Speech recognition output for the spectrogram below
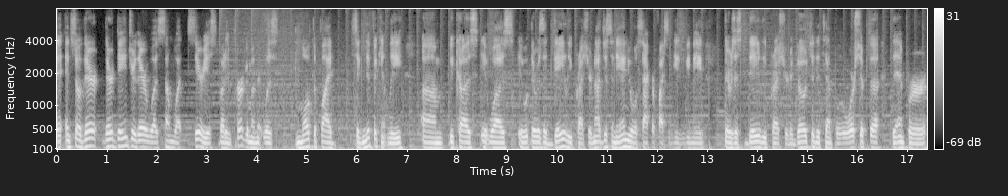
and, and so their their danger there was somewhat serious. But in Pergamum, it was multiplied significantly um, because it was it, there was a daily pressure, not just an annual sacrifice that needed to be made. There was this daily pressure to go to the temple, to worship the the emperor,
